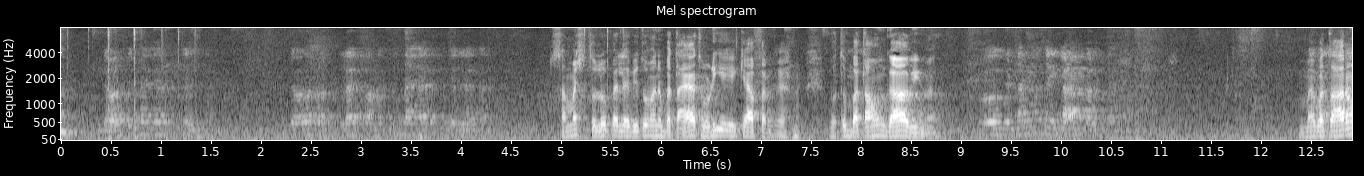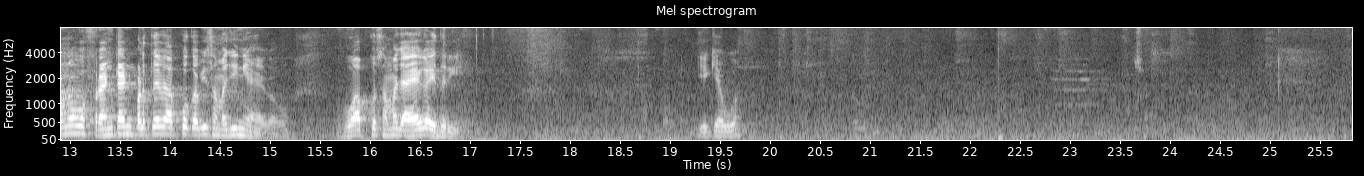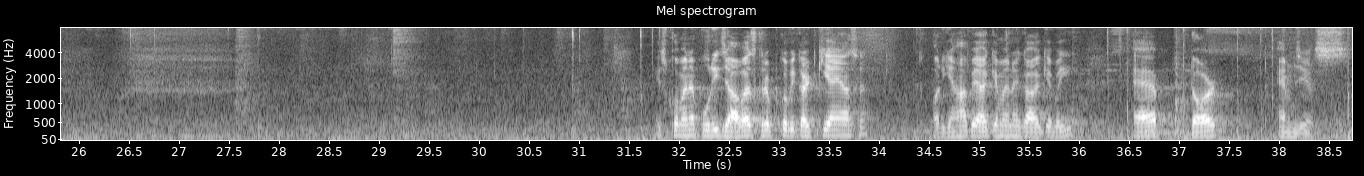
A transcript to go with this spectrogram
समझ तो लो पहले अभी तो मैंने बताया थोड़ी है कि क्या फ़र्क है। वो तो बताऊँगा अभी मैं। मैं बता रहा हूँ ना वो फ्रंट एंड पढ़ते हुए आपको कभी समझ ही नहीं आएगा वो। वो आपको समझ आएगा इधर ही। ये क्या हुआ? इसको मैंने पूरी जावा स्क्रिप्ट को भी कट किया यहाँ से। और यहाँ पे आके मैंने कहा कि भाई app dot M J S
